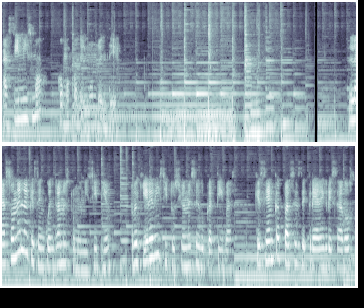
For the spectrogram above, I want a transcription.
así mismo como con el mundo entero. La zona en la que se encuentra nuestro municipio requiere de instituciones educativas que sean capaces de crear egresados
